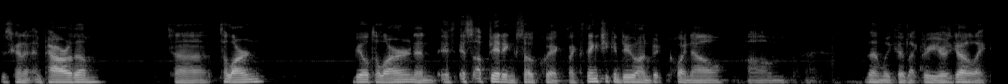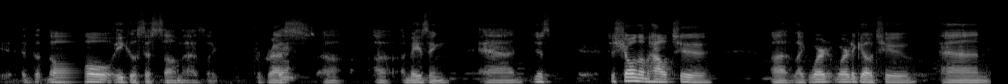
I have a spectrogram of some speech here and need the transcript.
is kind of empower them to to learn, be able to learn, and it, it's updating so quick. Like things you can do on Bitcoin now um, than we could like three years ago. Like the, the whole ecosystem has like progressed uh, uh, amazing, and just just showing them how to uh, like where where to go to, and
